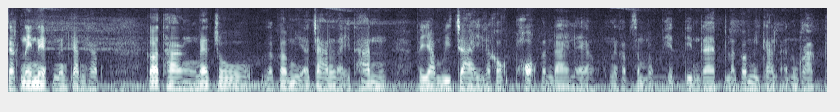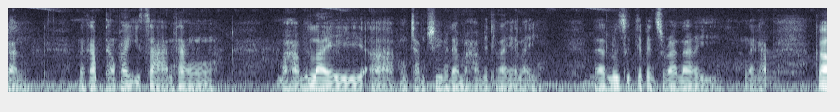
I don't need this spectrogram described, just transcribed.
จากในเน็ตเหมือนกันครับ ก็ทางแม่โจ้แล้วก็มีอาจารย์หลายท่านพยายามวิจัยแล้วเขาเพาะกันได้แล้วนะครับสำหรับเห็ดตินแรดแล้วก็มีการอนุรักษ์กันนะครับทางภาคอีสานทางมหาวิทยาลัยผมจำชื่อไม่ได้มหาวิทยาลัยอะไรนะรู้สึกจะเป็นสุรนารีนะครับก็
